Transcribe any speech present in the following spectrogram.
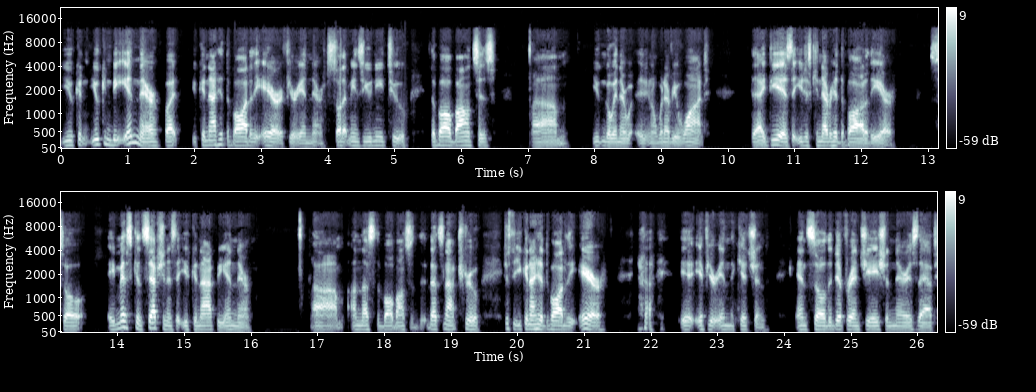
You can you can be in there, but you cannot hit the ball out of the air if you're in there. So that means you need to the ball bounces, um, you can go in there, you know, whenever you want. The idea is that you just can never hit the ball out of the air. So a misconception is that you cannot be in there um, unless the ball bounces. That's not true. Just that you cannot hit the ball out of the air if you're in the kitchen. And so the differentiation there is that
